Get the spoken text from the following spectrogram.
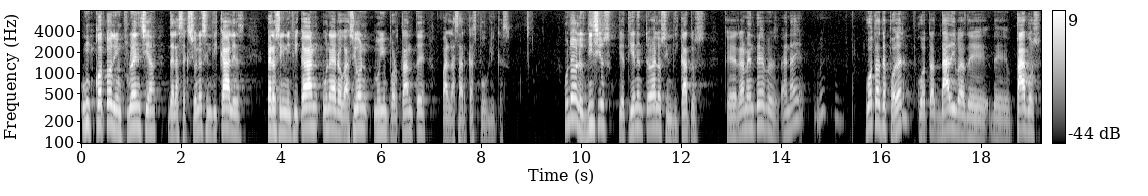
un coto de influencia de las secciones sindicales, pero significaban una erogación muy importante para las arcas públicas. Uno de los vicios que tienen todos los sindicatos, que realmente pues, cuotas de poder, cuotas dádivas de, pagos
